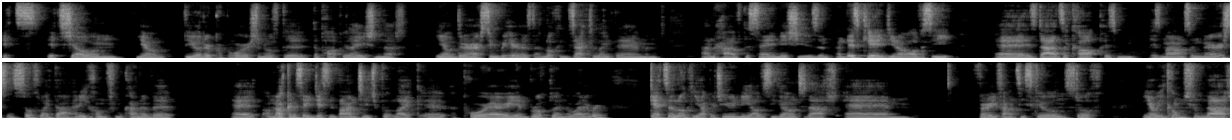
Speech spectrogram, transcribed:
it's it's showing you know the other proportion of the the population that you know there are superheroes that look exactly like them and and have the same issues. And, and this kid, you know, obviously uh, his dad's a cop, his his mom's a nurse and stuff like that, and he comes from kind of a uh, I'm not going to say disadvantage, but like a, a, poor area in Brooklyn or whatever. Gets a lucky opportunity, obviously going to that um, very fancy school and stuff. You know, he comes from that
